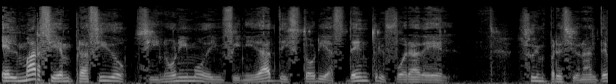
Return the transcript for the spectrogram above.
El mar siempre ha sido sinónimo de infinidad de historias dentro y fuera de él. Su impresionante...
